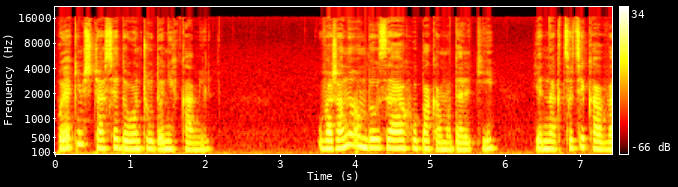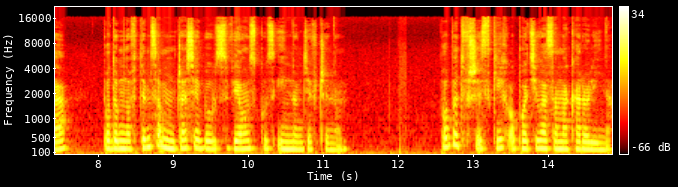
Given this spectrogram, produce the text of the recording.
Po jakimś czasie dołączył do nich Kamil. Uważany on był za chłopaka modelki, jednak co ciekawe, podobno w tym samym czasie był w związku z inną dziewczyną. Pobyt wszystkich opłaciła sama Karolina.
